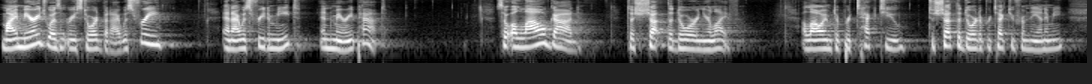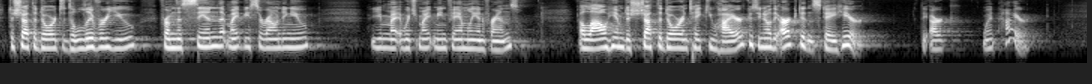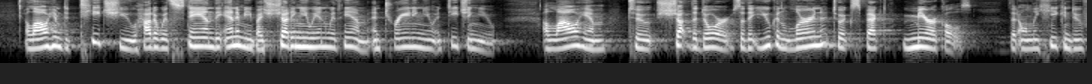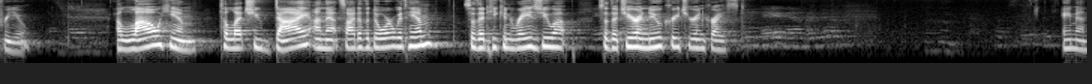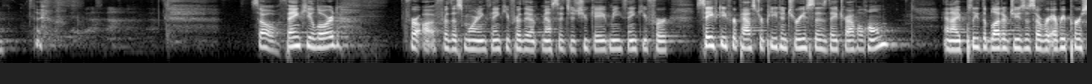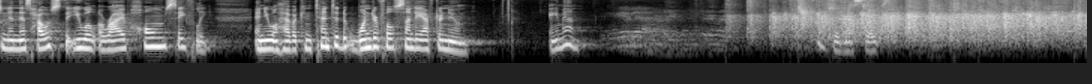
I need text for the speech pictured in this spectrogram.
My marriage wasn't restored, but I was free. And I was free to meet and marry Pat. So allow God to shut the door in your life. Allow Him to protect you, to shut the door to protect you from the enemy, to shut the door to deliver you from the sin that might be surrounding you, you might, which might mean family and friends. Allow Him to shut the door and take you higher, because you know the ark didn't stay here, the ark went higher. Allow Him to teach you how to withstand the enemy by shutting you in with Him and training you and teaching you. Allow Him to shut the door so that you can learn to expect miracles that only He can do for you. Allow Him to let you die on that side of the door with Him so that He can raise you up, so that you're a new creature in Christ. Amen. So, thank you, Lord, for, uh, for this morning. Thank you for the message that you gave me. Thank you for safety for Pastor Pete and Teresa as they travel home. And I plead the blood of Jesus over every person in this house that you will arrive home safely and you will have a contented, wonderful Sunday afternoon. Amen. Amen. Sakes.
